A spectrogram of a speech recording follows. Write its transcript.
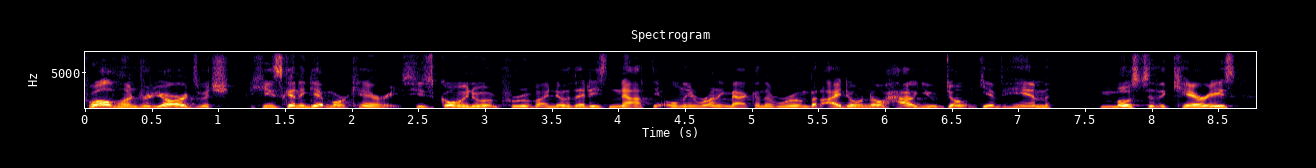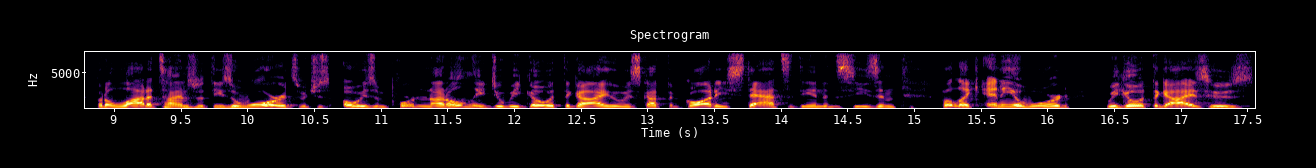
1200 yards, which he's going to get more carries, he's going to improve. I know that he's not the only running back in the room, but I don't know how you don't give him most of the carries. But a lot of times with these awards, which is always important, not only do we go with the guy who has got the gaudy stats at the end of the season, but like any award, we go with the guys whose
